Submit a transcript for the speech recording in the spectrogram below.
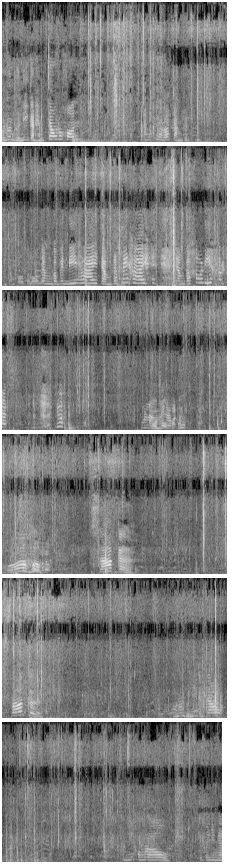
มารุ่น พื้นนี่กันแฮมเจ้าทุกคนโอ้เราจำกันจำเข้าตลอดเลยจำก็เป็นดีไทยจำก็ให้ไทยจำก็เข้าดีขนาดดูฝรั่งโอ้เลโหยนะปัดมาแล้วโอ้โหมาแล้วซักเกอร์ซักเกอร์มารุ่นพื้นนี่กันเจ้าพื้นนี่ของเราจะเป็นยังไง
